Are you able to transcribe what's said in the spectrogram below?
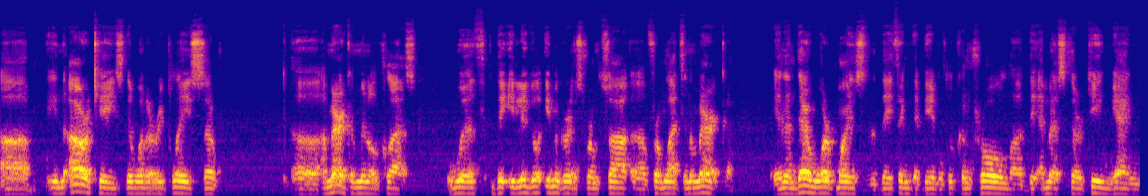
Uh, in our case, they want to replace uh, uh American middle class with the illegal immigrants from uh, from Latin America. And in their warped minds, they think they'd be able to control the MS-13 gang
